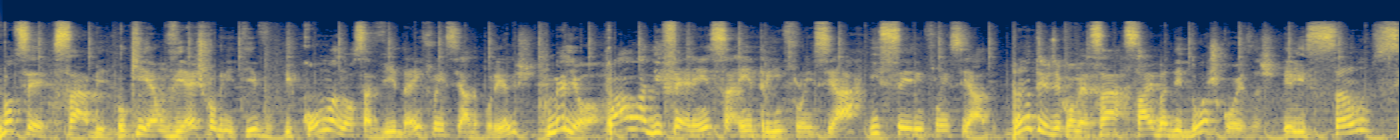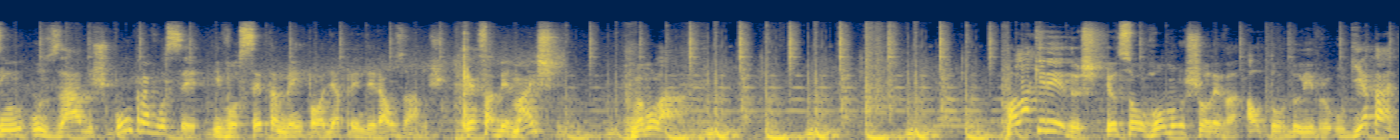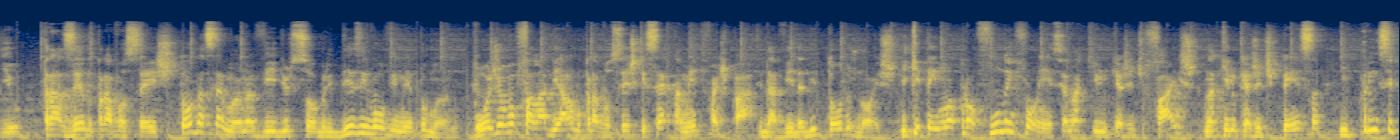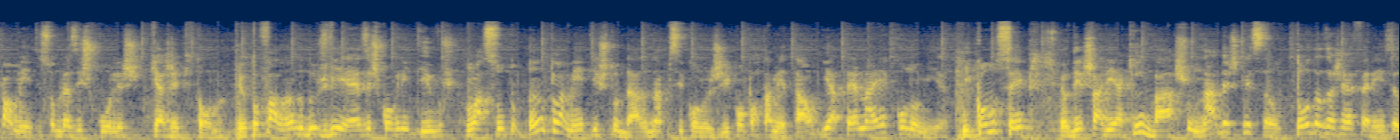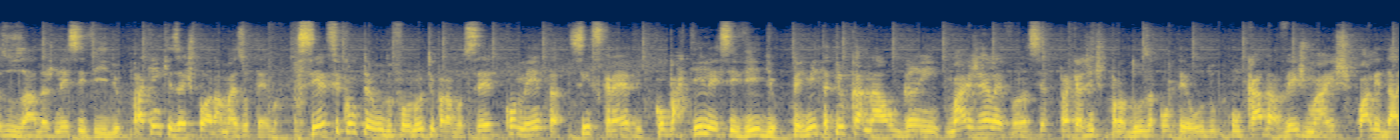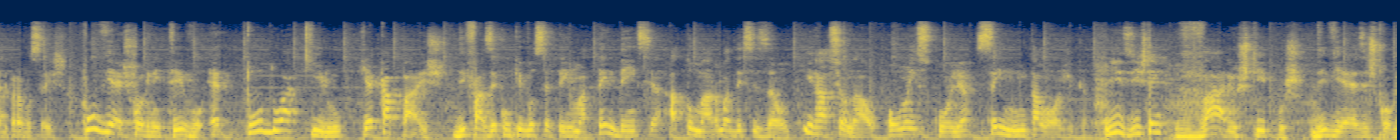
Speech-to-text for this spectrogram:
Você sabe o que é um viés cognitivo e como a nossa vida é influenciada por eles? Melhor, qual a diferença entre influenciar e ser influenciado? Antes de começar, saiba de duas coisas. Eles são sim usados contra você e você também pode aprender a usá-los. Quer saber mais? Vamos lá! Olá, queridos! Eu sou Rômulo Scholeva, autor do livro O Guia Tardio, trazendo para vocês toda semana vídeos sobre desenvolvimento humano. Hoje eu vou falar de algo para vocês que certamente faz parte da vida de todos nós e que tem uma profunda influência naquilo que a gente faz, naquilo que a gente pensa e principalmente sobre as escolhas que a gente toma. Eu estou falando dos vieses cognitivos, um assunto amplamente estudado na psicologia comportamental e até na economia. E como sempre, eu deixaria aqui embaixo na descrição todas as referências usadas nesse vídeo para quem quiser explorar mais o tema. Se esse conteúdo for útil para você, comenta, se inscreve, compartilha esse vídeo, permita que o canal ganhe mais relevância para que a gente produza conteúdo com cada vez mais qualidade para vocês. O viés cognitivo é tudo aquilo que é capaz de fazer com que você tenha uma tendência a tomar uma decisão irracional ou uma escolha sem muita lógica. E existem vários tipos de vieses cognitivos.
